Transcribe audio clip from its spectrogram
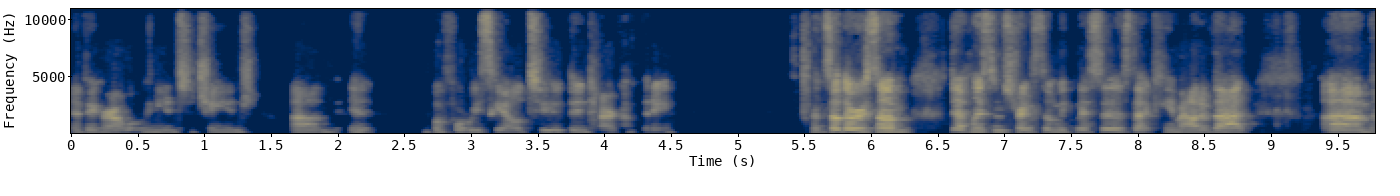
and figure out what we needed to change um, in, before we scaled to the entire company. And so there were some definitely some strengths and weaknesses that came out of that. Um,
